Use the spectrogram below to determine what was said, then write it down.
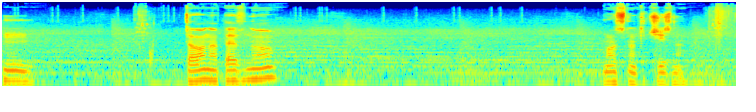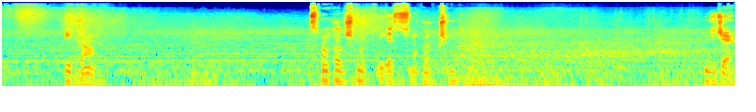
Hmm. To na pewno mocna trucizna. I to. Smokogrzmot. Jest smokogrzmot. Gdzie?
